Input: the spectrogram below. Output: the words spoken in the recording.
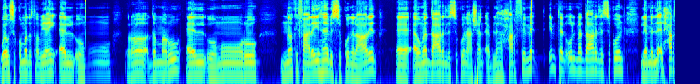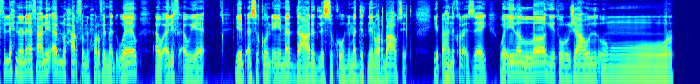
واو سكون مد طبيعي ال أمو راء ضم رو الأمور نقف عليها بالسكون العارض آه، أو مد عارض للسكون عشان قبلها حرف مد. إمتى نقول مد عارض للسكون؟ لما نلاقي الحرف اللي إحنا نقف عليه قبله حرف من حروف المد. واو أو ألف أو ياء. يبقى سكون إيه؟ مد عارض للسكون يمد اتنين واربعة وست. يبقى هنقرأ إزاي؟ وإلى الله ترجع الأمور.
